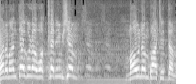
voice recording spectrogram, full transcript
మనమంతా కూడా ఒక్క నిమిషం మౌనం పాటిద్దాం.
